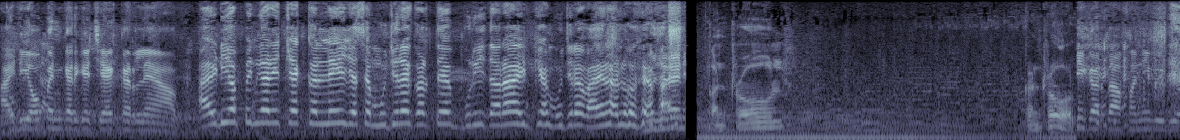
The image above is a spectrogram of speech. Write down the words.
I D open کر کے چیک کر لیں آپ۔ آئی ڈی اوپن کر کے چیک کر لیں جیسے مجرے کرتے بری طرح ان کے مجرے وائرل ہو رہے ہیں۔ کنٹرول کنٹرول نہیں کرتا فنی ویڈیو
